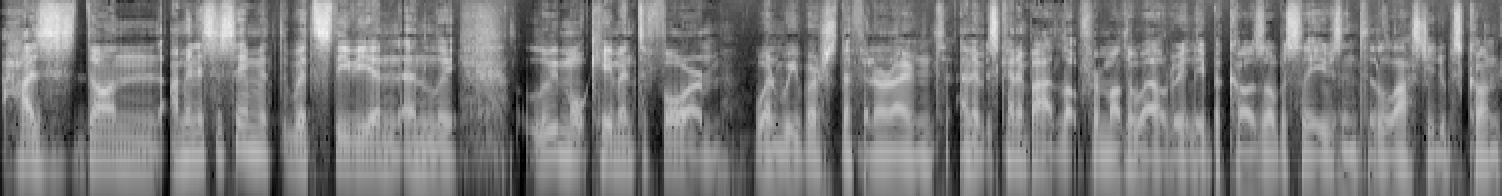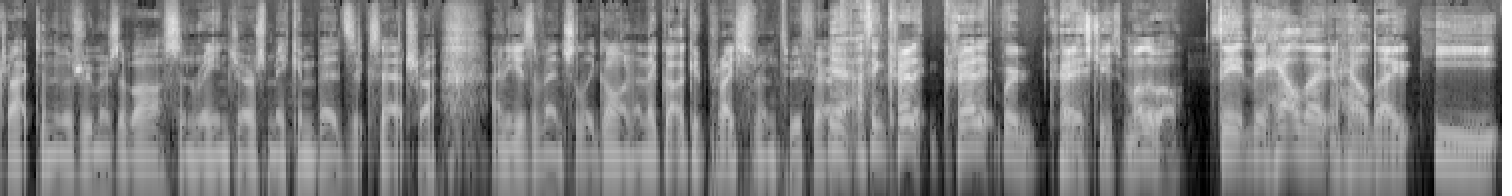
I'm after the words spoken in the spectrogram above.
has done. I mean, it's the same with, with Stevie and, and Louis. Louis Moult came into form when we were sniffing around, and it was kind of bad luck for Motherwell, really, because obviously he was into the last year of his contract, and there was rumours of us and Rangers making bids, etc. And he is eventually gone, and they got a good price for him, to be fair. Yeah, I think credit credit where credit's due to Motherwell. They they held out and held out. He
